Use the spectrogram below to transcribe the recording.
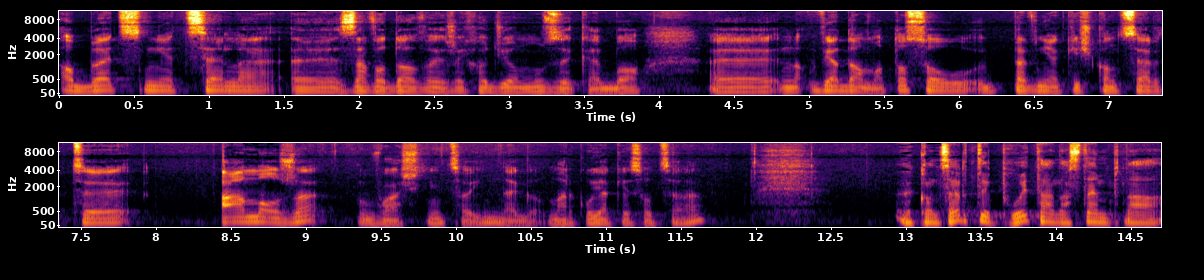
obecnie cele e, zawodowe, jeżeli chodzi o muzykę? Bo e, no, wiadomo, to są pewnie jakieś koncerty, a może właśnie co innego. Marku, jakie są cele? Koncerty, płyta następna,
